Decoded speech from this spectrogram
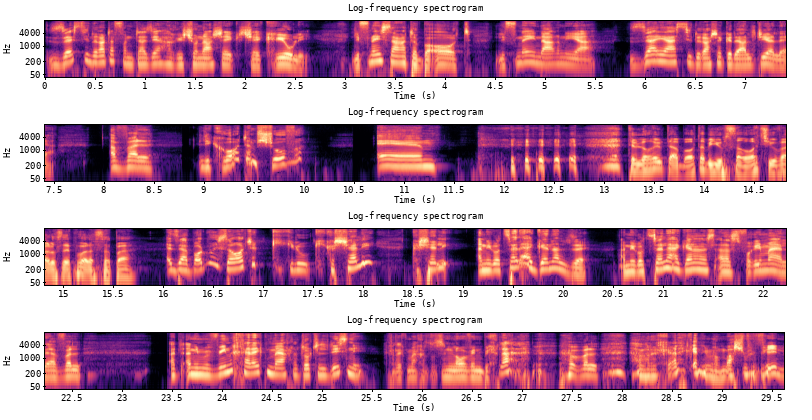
זה סדרת הפנטזיה הראשונה ש, שהקריאו לי. לפני שר הטבעות, לפני נרניה, זה היה הסדרה שגדלתי עליה. אבל לקרוא אותם שוב? אמ... אתם לא רואים את הבעות המיוסרות שיובל עושה פה על הספה. זה הבעות מיוסרות שכאילו, כי קשה לי, קשה לי, אני רוצה להגן על זה. אני רוצה להגן על, הס- על הספרים האלה, אבל... את- אני מבין חלק מההחלטות של דיסני, חלק מההחלטות אני לא מבין בכלל, אבל, אבל חלק אני ממש מבין.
